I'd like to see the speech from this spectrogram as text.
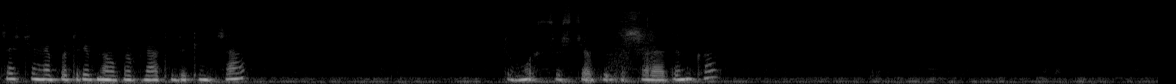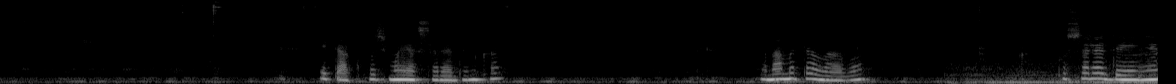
Це ще не потрібно обробляти до кінця, тому що ще буде серединка. Так, ось моя серединка. Вона металева. Посередині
